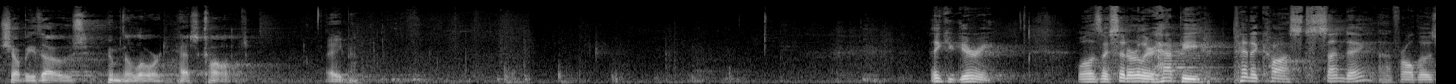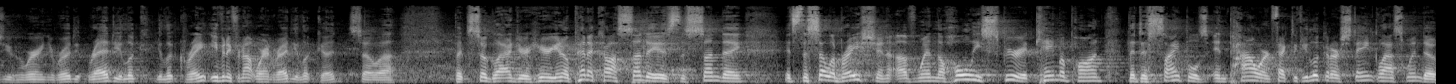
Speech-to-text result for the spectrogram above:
shall be those whom the Lord has called. Amen. Thank you, Gary. Well, as I said earlier, happy Pentecost Sunday. Uh, for all those of you who are wearing your red, you look, you look great. Even if you're not wearing red, you look good. So, uh, but so glad you're here. You know, Pentecost Sunday is the Sunday it's the celebration of when the Holy Spirit came upon the disciples in power. In fact, if you look at our stained glass window,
